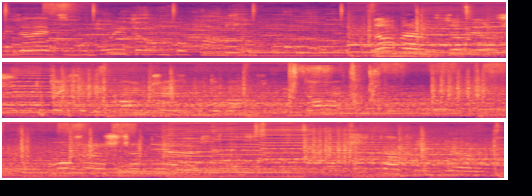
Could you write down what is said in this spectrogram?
Widzowie, jak zbuduję, to wam pokażę. Dobra, widzowie, już tutaj sobie kończę. Zbudowałem sobie domek. Może jeszcze nie jest taki wielki.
